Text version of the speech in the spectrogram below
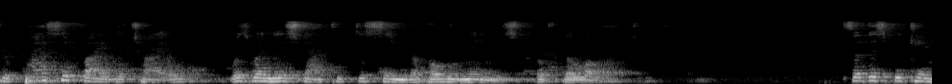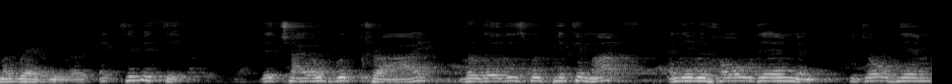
could pacify the child was when they started to sing the holy names of the Lord. So this became a regular activity. The child would cry, the ladies would pick him up, and they would hold him and cajole him,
